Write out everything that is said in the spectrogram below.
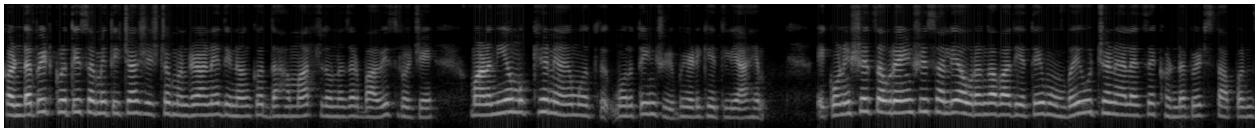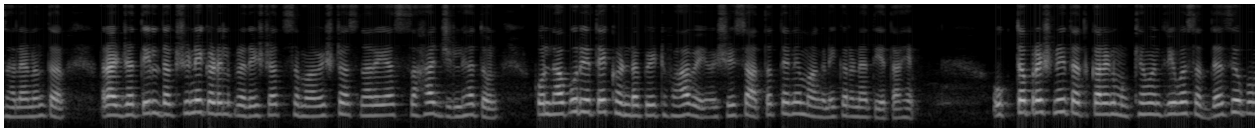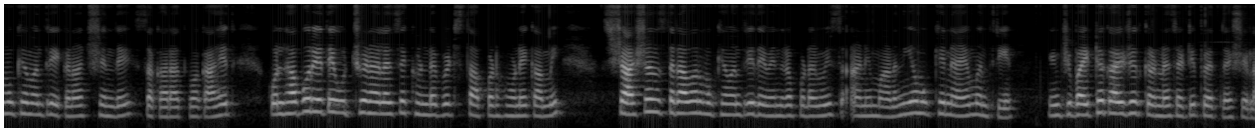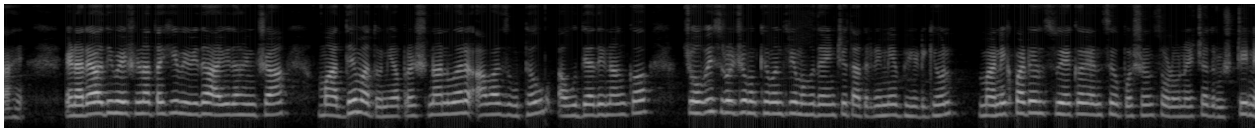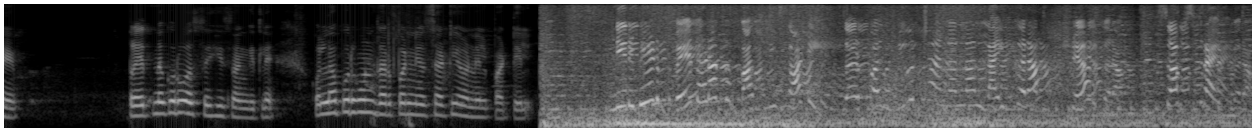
खंडपीठ कृती समितीच्या शिष्टमंडळाने दिनांक दहा मार्च दोन हजार बावीस रोजी माननीय मुख्य न्यायमूर्तींची भेट घेतली आहे. एकोणीसशे चौऱ्याऐंशी साली औरंगाबाद येथे मुंबई उच्च न्यायालयाचे खंडपीठ स्थापन झाल्यानंतर राज्यातील दक्षिणेकडील प्रदेशात समाविष्ट असणाऱ्या या सहा जिल्ह्यातून कोल्हापूर येथे खंडपीठ व्हावे अशी सातत्याने मागणी करण्यात येत आहे. उक्त प्रश्नी तत्कालीन मुख्यमंत्री व सध्याचे उपमुख्यमंत्री एकनाथ शिंदे सकारात्मक आहेत. कोल्हापूर येथे उच्च न्यायालयाचे खंडपीठ स्थापन होणे कामी शासन स्तरावर मुख्यमंत्री देवेंद्र फडणवीस आणि माननीय मुख्य न्यायमंत्री यांची बैठक आयोजित करण्यासाठी प्रयत्नशील आहे. येणाऱ्या अधिवेशनातही विविध आयुधांच्या माध्यमातून या प्रश्नांवर आवाज उठवू. उद्या दिनांक चोवीस रोजी मुख्यमंत्री महोदयांची तातडीने भेट घेऊन माणिक पाटील सुयेकर यांचे उपोषण सोडवण्याच्या दृष्टीने प्रयत्न करू असेही सांगितले. कोल्हापूरहून दर्पण न्यूजसाठी अनिल पाटील. निर्भीड बेधडक बातमीसाठी दर्पण न्यूज चॅनलला लाईक करा शेअर करा सबस्क्राईब करा.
